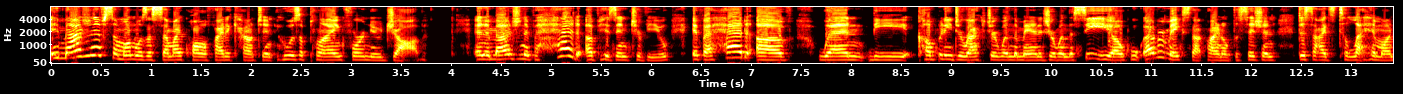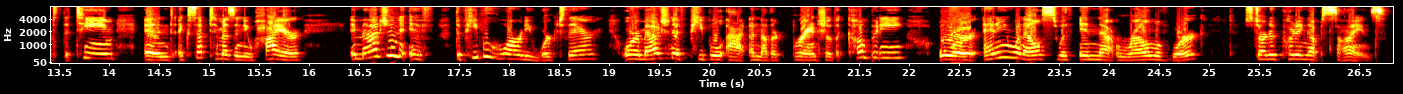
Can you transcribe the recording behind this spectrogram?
Imagine if someone was a semi qualified accountant who was applying for a new job. And imagine if ahead of his interview, if ahead of when the company director, when the manager, when the CEO, whoever makes that final decision, decides to let him onto the team and accept him as a new hire, imagine if the people who already worked there, or imagine if people at another branch of the company, or anyone else within that realm of work started putting up signs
